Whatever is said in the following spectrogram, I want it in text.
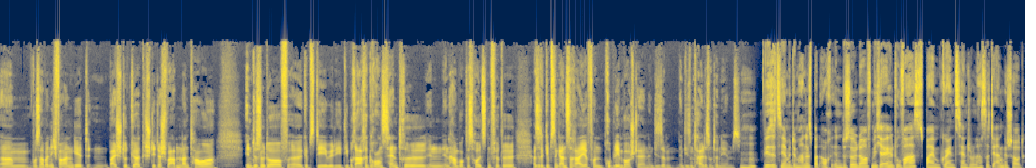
ähm, wo es aber nicht vorangeht. Bei Stuttgart steht der Schwabenland Tower. In Düsseldorf äh, gibt's die, die, die Brache Grand Central, in, in Hamburg das Holstenviertel. Also da gibt's eine ganze Reihe von Problembaustellen in diesem, in diesem Teil des Unternehmens. Mhm. Wir sitzen ja mit dem Handelsbad auch in Düsseldorf. Michael, du warst beim Grand Central, hast du es dir angeschaut?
